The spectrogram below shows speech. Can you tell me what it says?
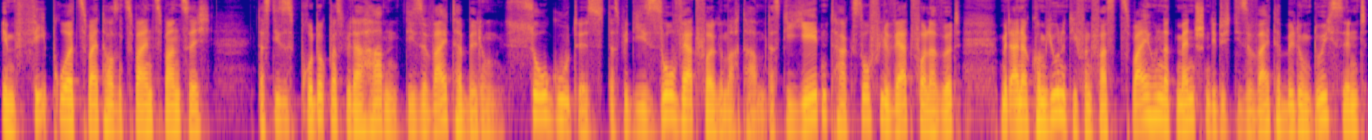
im Februar 2022, dass dieses Produkt, was wir da haben, diese Weiterbildung so gut ist, dass wir die so wertvoll gemacht haben, dass die jeden Tag so viel wertvoller wird, mit einer Community von fast 200 Menschen, die durch diese Weiterbildung durch sind,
